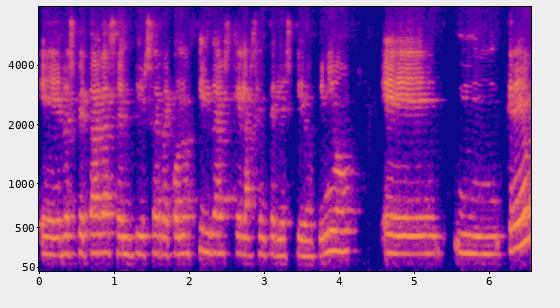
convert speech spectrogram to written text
eh, respetadas, sentirse reconocidas, que la gente les pida opinión. Eh, mm, creo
